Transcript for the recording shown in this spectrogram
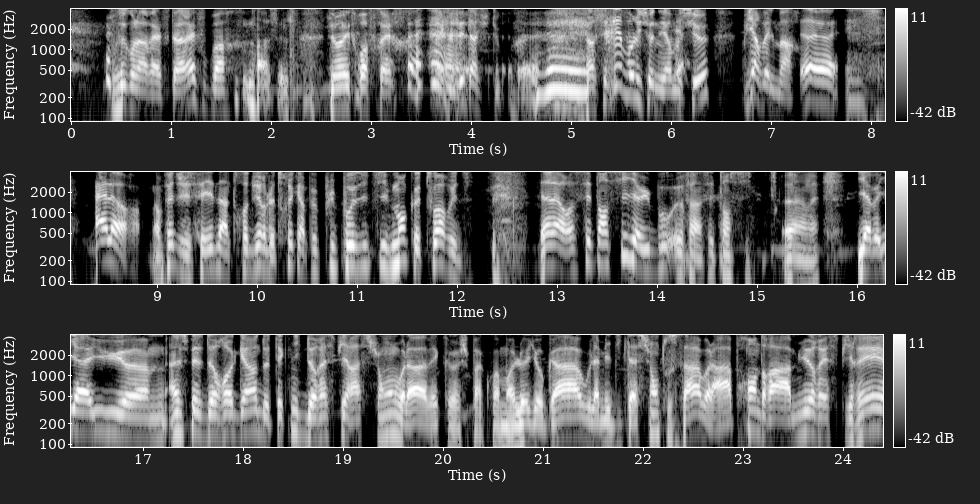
Pour ceux qu'on la rêve. T'as la rêve ou pas? Non, je- C'est dans les trois frères. Avec le détache tout. Alors c'est révolutionnaire, monsieur. Pierre Belmar. Euh. Alors, en fait, j'ai essayé d'introduire le truc un peu plus positivement que toi, Rudy. Alors, ces temps-ci, il y a eu, beau... enfin, ces temps-ci, euh, il y a, eu euh, un espèce de regain de techniques de respiration, voilà, avec, euh, je sais pas quoi, moi, le yoga ou la méditation, tout ça, voilà, apprendre à mieux respirer.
